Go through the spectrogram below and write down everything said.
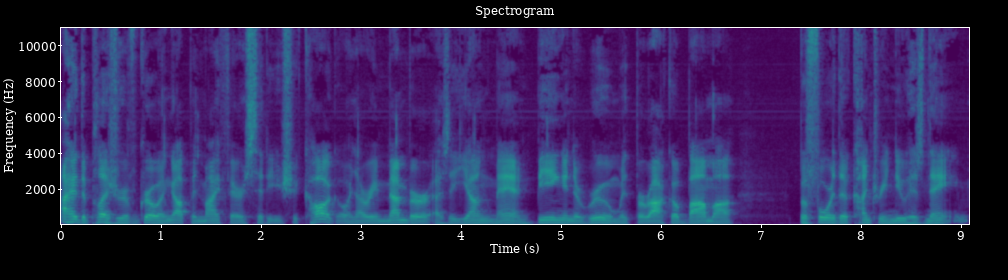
I had the pleasure of growing up in my fair city, Chicago, and I remember as a young man being in a room with Barack Obama before the country knew his name.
